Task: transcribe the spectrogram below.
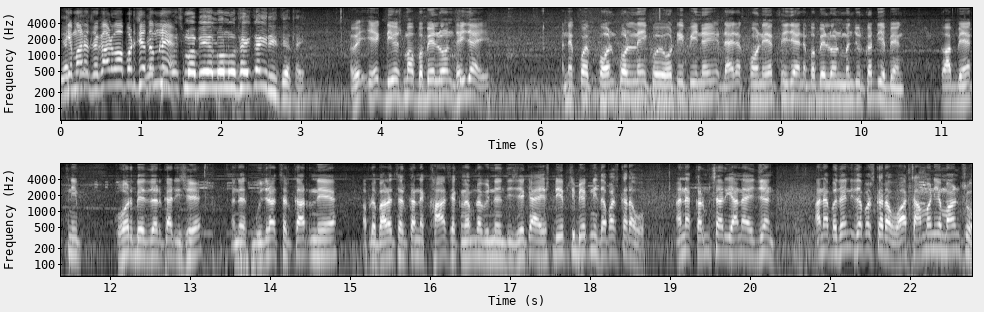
કે મારે જગાડવા પડશે તમને. દિવસમાં બે લોન થાય કઈ રીતે થાય? હવે એક દિવસમાં બબે લોન થઈ જાય અને કોઈ ફોન કોલ નહીં કોઈ ઓટીપી નહીં ડાયરેક્ટ ફોન એક થઈ જાય અને બબે લોન મંજૂર કરી દે બેંક તો આ બેંકની ઘોર બેદરકારી છે. અને ગુજરાત સરકારને આપણે ભારત સરકારને ખાસ એક નમ્ર વિનંતી છે કે આ એચડીએફસી બેંકની તપાસ કરાવો આના કર્મચારી આના એજન્ટ આના બધાની તપાસ કરાવો. આ સામાન્ય માણસો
